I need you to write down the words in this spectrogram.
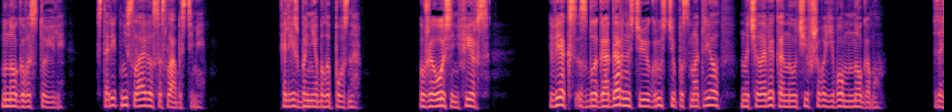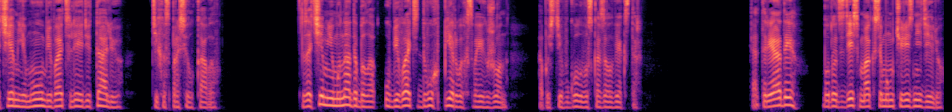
многого стоили. Старик не славился слабостями. Лишь бы не было поздно. Уже осень, Фирс. Векс с благодарностью и грустью посмотрел на человека, научившего его многому. «Зачем ему убивать леди Талию?» — тихо спросил Кавел. Зачем ему надо было убивать двух первых своих жен? опустив голову, сказал Векстер. Отряды будут здесь максимум через неделю.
